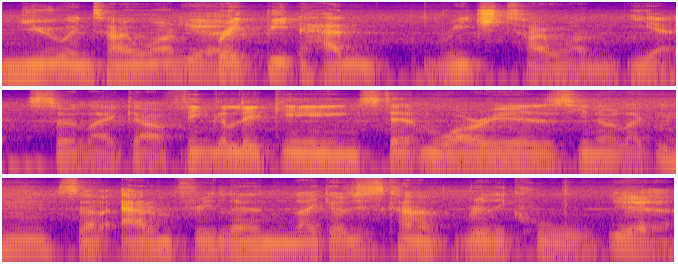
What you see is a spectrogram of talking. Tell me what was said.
new in Taiwan. Yeah. Breakbeat hadn't reached Taiwan yet, so like uh, finger licking, Stanton Warriors, you know, like Mhm. so Adam Freeland, like it was just kind of really cool Yeah.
